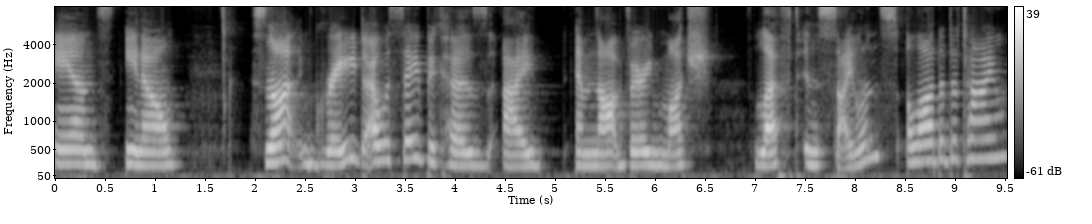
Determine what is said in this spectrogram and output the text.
and you know, it's not great, I would say, because I am not very much left in silence a lot of the time.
